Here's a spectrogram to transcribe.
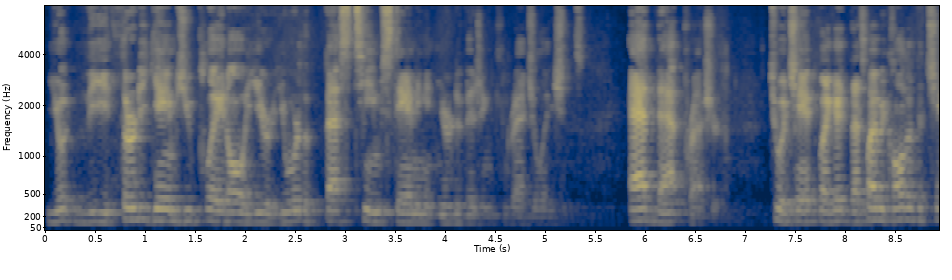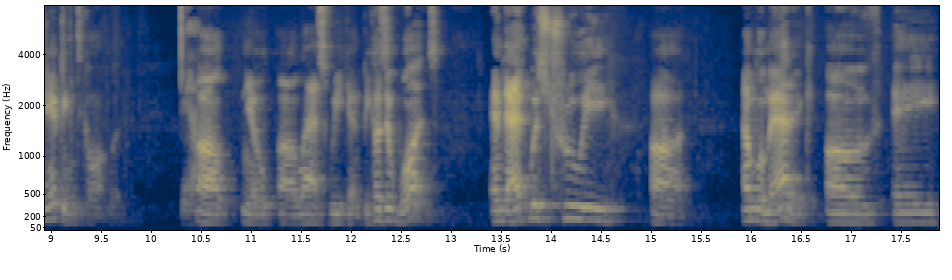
You, the 30 games you played all year, you were the best team standing in your division. Congratulations. Add that pressure to a champ. Like that's why we called it the Champions Gauntlet. Yeah. Uh, you know, uh, last weekend because it was, and that was truly uh, emblematic of a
